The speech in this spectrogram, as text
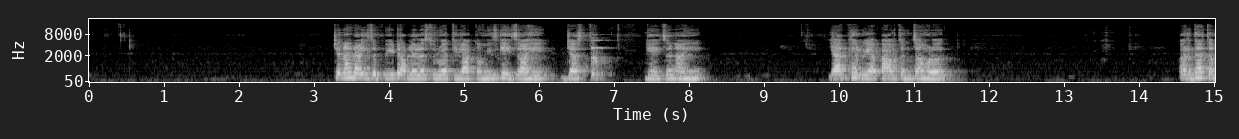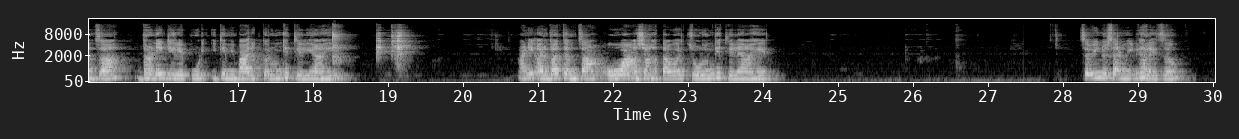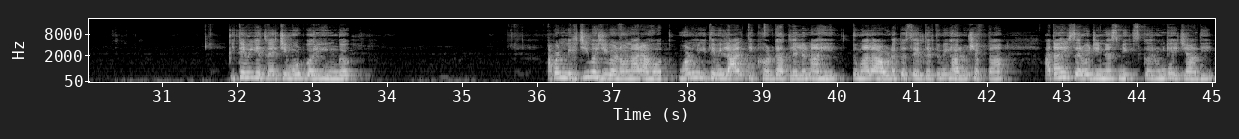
चना डाळीचं पीठ आपल्याला सुरुवातीला कमीच घ्यायचं आहे. जास्त घ्यायचं नाही. यात घालूया पाव चमचा हळद. अर्धा चमचा धणे जिरे पूड इथे मी बारीक करून घेतलेली आहे. आणि अर्धा चमचा ओवा अशा हातावर चोळून घेतलेल्या आहेत. चवीनुसार मीठ घालायचं. इथे मी घेतलं आहे चिमूटभर हिंग आपण मिरची भजी बनवणार आहोत. म्हणून इथे मी लाल तिखट घातलेलं नाही. तुम्हाला आवडत असेल तर तुम्ही घालू शकता. आता हे सर्व जिन्नस मिक्स करून घ्यायच्या आधी.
